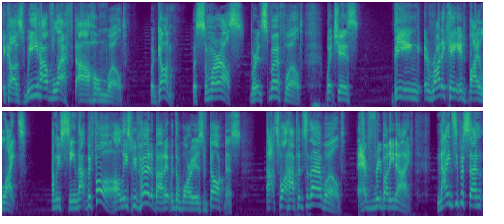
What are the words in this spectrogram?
because we have left our home world. We're gone. We're somewhere else. We're in Smurf world, which is being eradicated by light. And we've seen that before, or at least we've heard about it with the Warriors of Darkness. That's what happened to their world. Everybody died. 90%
